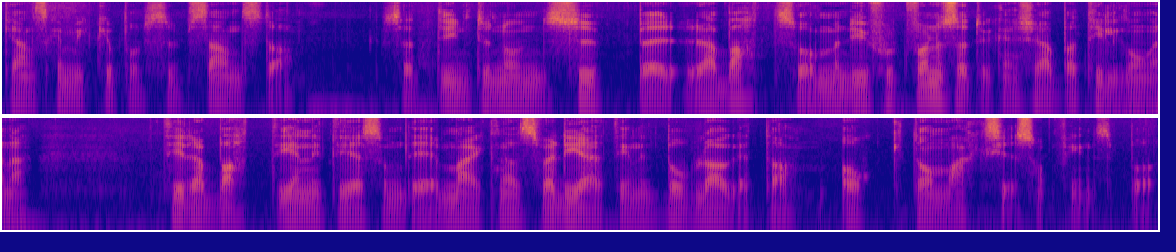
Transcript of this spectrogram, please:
ganska mycket på substans då. Så att det är inte någon superrabatt så men det är ju fortfarande så att du kan köpa tillgångarna till rabatt enligt det som det är marknadsvärderat enligt bolaget då och de aktier som finns på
